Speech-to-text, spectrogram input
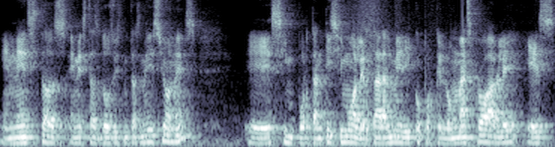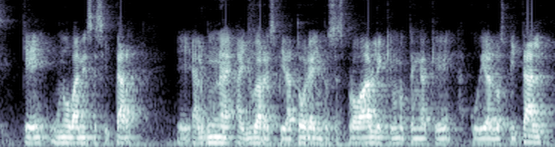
en estas, en estas dos distintas mediciones, es importantísimo alertar al médico porque lo más probable es que uno va a necesitar eh, alguna ayuda respiratoria y entonces es probable que uno tenga que acudir al hospital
